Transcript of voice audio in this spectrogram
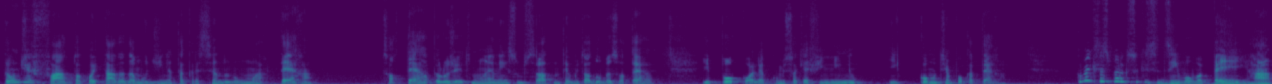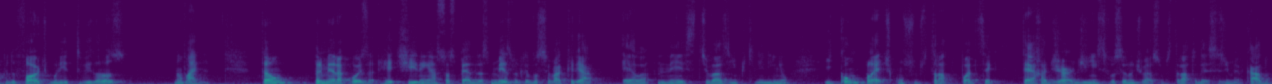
Então, de fato, a coitada da mudinha está crescendo numa terra, só terra pelo jeito, não é nem substrato, não tem muito adubo, é só terra e pouco. Olha como isso aqui é fininho e como tinha pouca terra. Como é que você espera que isso aqui se desenvolva bem, rápido, forte, bonito e vigoroso? Não vai, né? Então, primeira coisa, retirem as suas pedras, mesmo que você vá criar ela neste vasinho pequenininho e complete com substrato. Pode ser terra de jardim, se você não tiver substrato desses de mercado,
